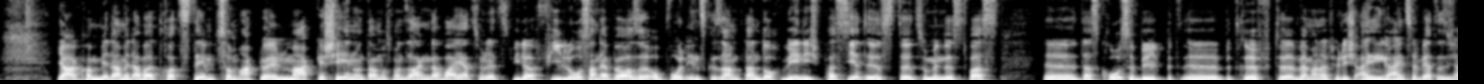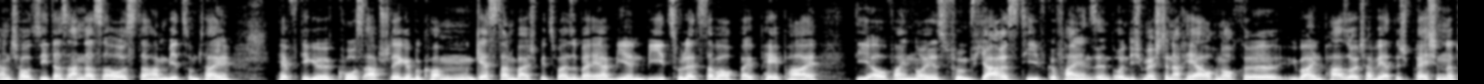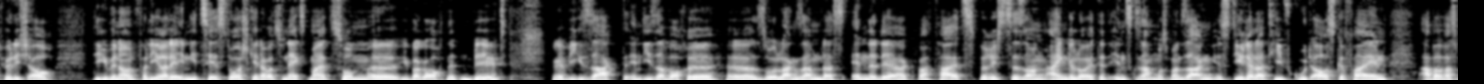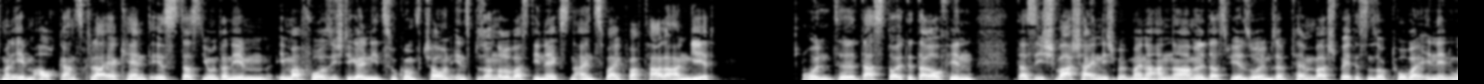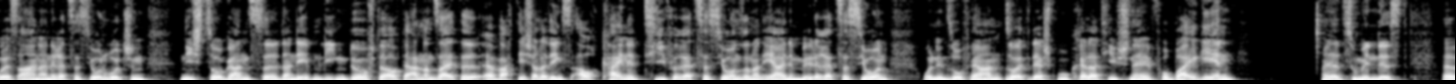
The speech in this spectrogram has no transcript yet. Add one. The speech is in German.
Ja, kommen wir damit aber trotzdem zum aktuellen Marktgeschehen und da muss man sagen, da war ja zuletzt wieder viel los an der Börse, obwohl insgesamt dann doch wenig passiert ist, äh, zumindest was äh, das große Bild äh, betrifft. Wenn man natürlich einige Einzelwerte sich anschaut, sieht das anders aus. Da haben wir zum Teil heftige Kursabschläge bekommen. Gestern beispielsweise bei Airbnb, zuletzt aber auch bei PayPal die auf ein neues Fünf-Jahrestief gefallen sind. Und ich möchte nachher auch noch äh, über ein paar solcher Werte sprechen. Natürlich auch die Gewinner und Verlierer der Indizes durchgehen, aber zunächst mal zum äh, übergeordneten Bild. Äh, wie gesagt, in dieser Woche äh, so langsam das Ende der Quartalsberichtssaison eingeläutet. Insgesamt muss man sagen, ist die relativ gut ausgefallen. Aber was man eben auch ganz klar erkennt, ist, dass die Unternehmen immer vorsichtiger in die Zukunft schauen, insbesondere was die nächsten ein, zwei Quartale angeht. Und äh, das deutet darauf hin, dass ich wahrscheinlich mit meiner Annahme, dass wir so im September, spätestens Oktober in den USA in eine Rezession rutschen, nicht so ganz äh, daneben liegen dürfte. Auf der anderen Seite erwarte ich allerdings auch keine tiefe Rezession, sondern eher eine milde Rezession. Und insofern sollte der Spuk relativ schnell vorbeigehen. Äh, zumindest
